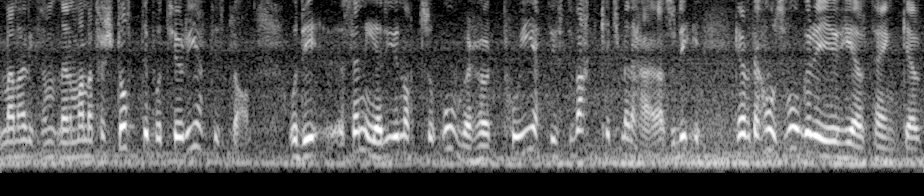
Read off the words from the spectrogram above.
Man har liksom, men man har förstått det på ett teoretiskt plan. Och det, sen är det ju något så oerhört poetiskt vackert med det här. Alltså det, gravitationsvågor är ju helt enkelt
